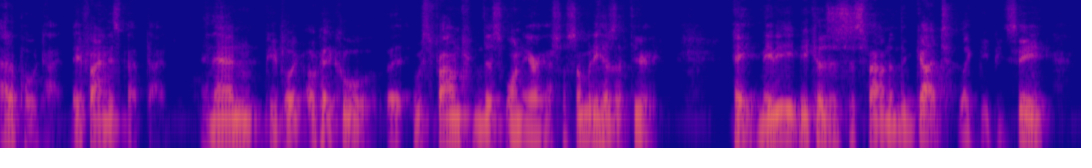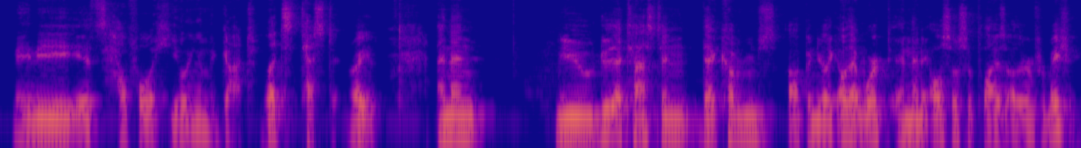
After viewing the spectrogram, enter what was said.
adipotide, they find this peptide and then people are like, okay, cool. It was found from this one area. So somebody has a theory. Hey, maybe because this is found in the gut, like BPC, maybe it's helpful healing in the gut. Let's test it, right? And then you do that test and that comes up and you're like, oh, that worked. And then it also supplies other information.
